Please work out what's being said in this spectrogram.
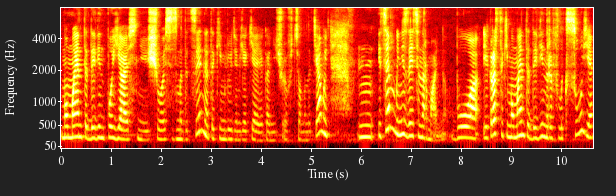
моменти, де він пояснює щось з медицини таким людям, як я, яка нічого в цьому не тямить. І це мені здається нормально. Бо якраз такі моменти, де він рефлексує.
